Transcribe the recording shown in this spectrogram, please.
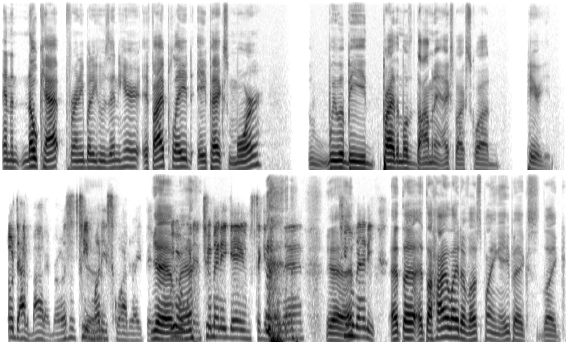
and no cap for anybody who's in here. If I played Apex more, we would be probably the most dominant Xbox squad. Period. No doubt about it, bro. This is Team Yeah. Money Squad right there. Yeah, we were man. winning too many games together, man. Yeah. too at- many. at the at the highlight of us playing Apex, like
